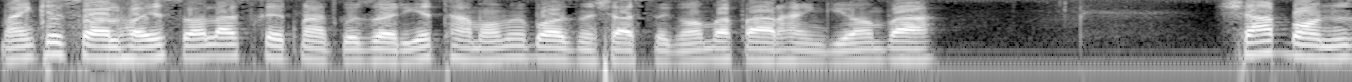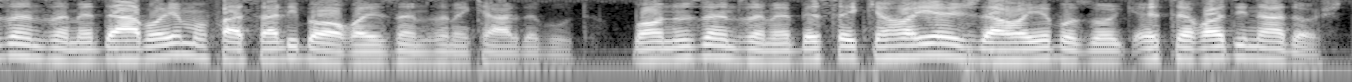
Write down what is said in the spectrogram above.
من که سالهای سال از خدمتگذاری تمام بازنشستگان و فرهنگیان و شب بانو زمزمه دعوای مفصلی به آقای زمزمه کرده بود. بانو زمزمه به سکه های اجده های بزرگ اعتقادی نداشت.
